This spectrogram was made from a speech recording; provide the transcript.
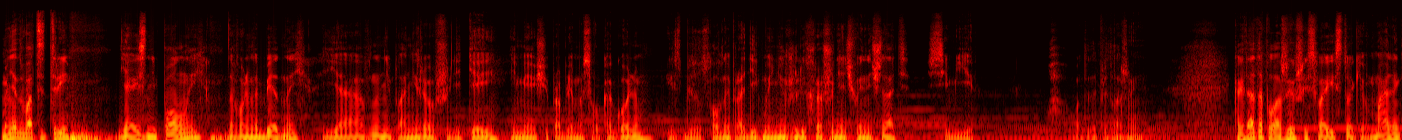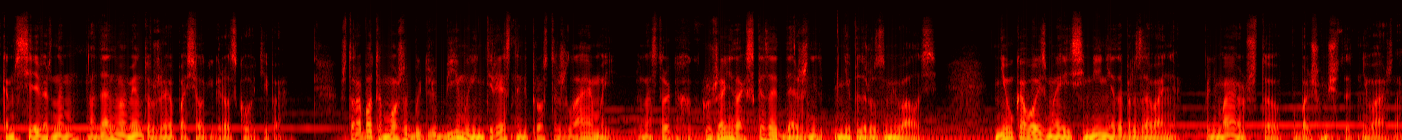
Мне 23. Я из неполной, довольно бедной, явно не планировавший детей, имеющий проблемы с алкоголем и с безусловной парадигмой «не жили хорошо, нечего и начинать» семьи. Вот это предложение. Когда-то положивший свои истоки в маленьком, северном, на данный момент уже поселке городского типа. Что работа может быть любимой, интересной или просто желаемой, в настройках окружения, так сказать, даже не, не подразумевалось. Ни у кого из моей семьи нет образования. Понимаю, что по большому счету это не важно.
